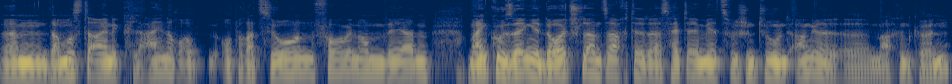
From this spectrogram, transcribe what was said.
Ähm, da musste eine kleine Operation vorgenommen werden. Mein Cousin in Deutschland sagte, das hätte er mir zwischen Tür und Angel äh, machen können.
